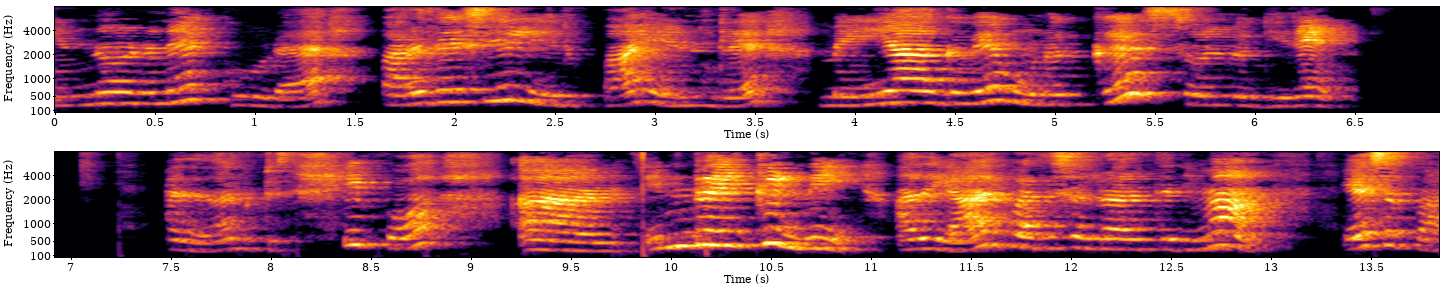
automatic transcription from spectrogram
என்னுடனே கூட பரதேசியில் இருப்பாய் என்று மெய்யாகவே உனக்கு சொல்லுகிறேன். அதுதான் notice. இப்போ இன்றைக்கு நீ அதை யார் பார்த்து சொல்றாரு தெரியுமா? ஏசப்பா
